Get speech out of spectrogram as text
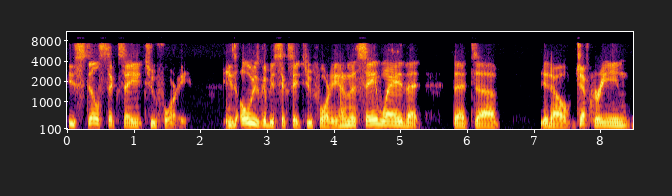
he's still 6'8", 240. He's always going to be 6'8", 240. And in the same way that that uh, you know Jeff Green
